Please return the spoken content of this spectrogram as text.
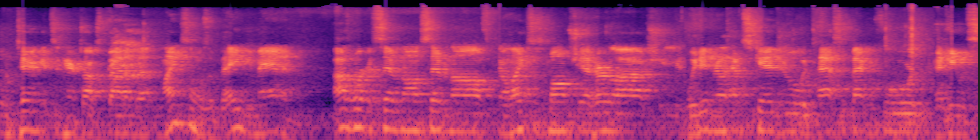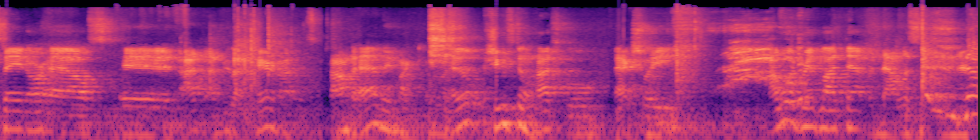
when Taryn gets in here and talks about it. But Langston was a baby, man. And I was working seven on, seven off. You know, Langston's mom, she had her life. She, we didn't really have a schedule. We'd pass it back and forth. And he would stay at our house. And I'd, I'd be like, Taryn, it's time to have him. Like, hell, she was still in high school. Actually, I would red light that, but now listen. in there. No,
